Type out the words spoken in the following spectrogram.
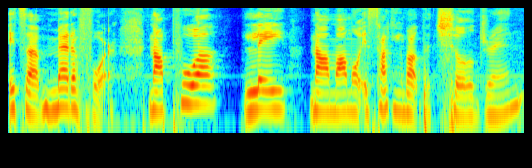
it's a metaphor. Napua le na mamo is talking about the children,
